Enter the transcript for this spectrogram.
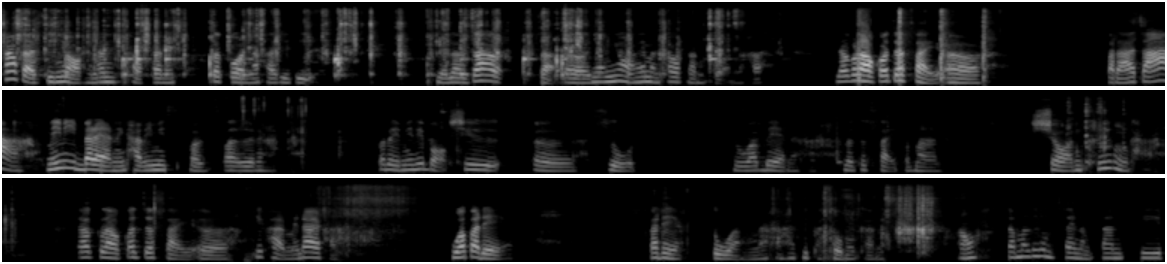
ข้าวกับจีหยอกให้มันเข้ากันสะก่อนนะคะพีพีเดี๋ยวเราจะจะเอ่อย่องๆให้มันเข้ากันก่อนนะคะ แล้วเราก็จะใส่เอ่อ ปลาร้าจ้า ไม่มีแบรนด์นะคะ ไม่มีสปอนเซอร์นะคะ ก็เลยไม่ได้บอกชื่อเออสูตรหรือว่าแบรนด์นะคะ เราจะใส่ประมาณช้อนครึ่งค่ะ แล้วเราก็จะใส่เออที่ขาดไม่ได้ค่ะหัวปลาแดกปลาแดกตวงนะคะที่ผสมกัน เอาจะมาลืมใส่น้ำตาลปี๊บ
